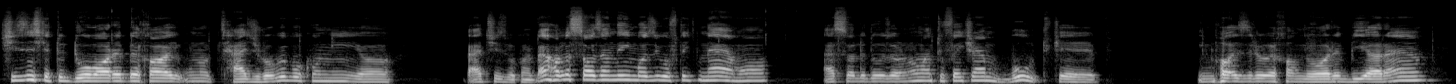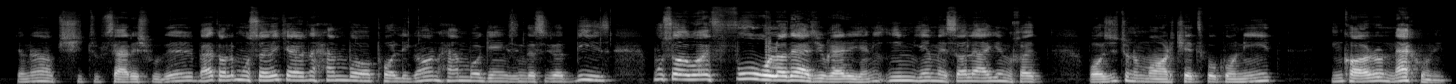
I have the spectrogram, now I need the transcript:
چیزی نیست که تو دوباره بخوای اونو تجربه بکنی یا بعد چیز بکنی. بعد حالا سازنده این بازی گفته که نه ما از سال 2009 من تو فکرم بود که این بازی رو بخوام دوباره بیارم. که نه چی تو سرش بوده. بعد حالا مصاحبه کرده هم با پالیگان هم با گیمز اینداستری بیز مصاحبه های فوق العاده عجیب غریب. یعنی این یه مثال اگه می‌خواید بازیتون رو market بکنید این کار رو نکنید.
